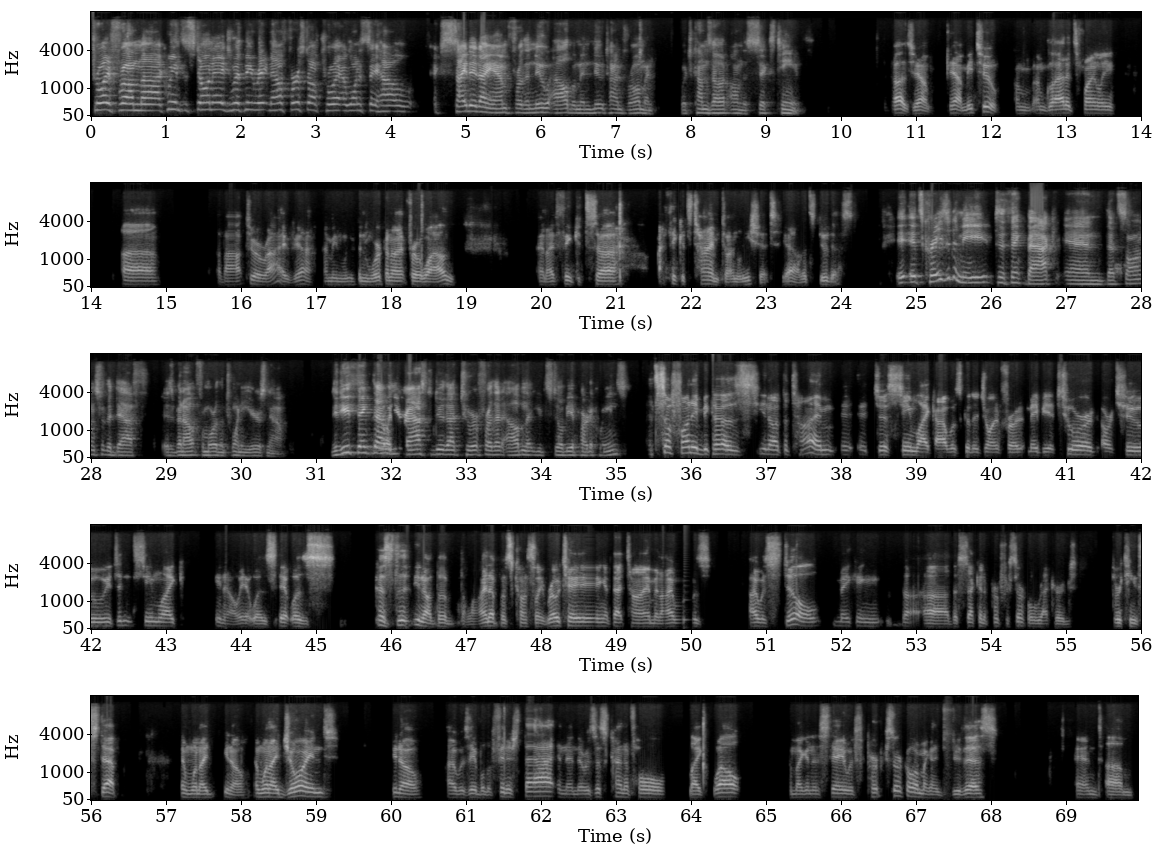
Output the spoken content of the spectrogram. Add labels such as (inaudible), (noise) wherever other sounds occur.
Troy from uh, Queens of Stone Age with me right now. First off, Troy, I want to say how excited I am for the new album in New Times Roman, which comes out on the 16th. It does, yeah. Yeah, me too. I'm, I'm glad it's finally uh, about to arrive. Yeah. I mean, we've been working on it for a while and, and I think it's, uh, I think it's time to unleash it. Yeah, let's do this. It, it's crazy to me to think back and that Songs for the Deaf has been out for more than 20 years now. Did you think that when you were asked to do that tour for that album that you'd still be a part of Queens? It's so funny because, you know, at the time it, it just seemed like I was going to join for maybe a tour or two. It didn't seem like, you know, it was, it was because the, you know, the, the lineup was constantly rotating at that time. And I was, I was still making the, uh, the second Perfect Circle record, 13th Step, and when I, you know, and when I joined, you know, I was able to finish that. And then there was this kind of whole like, well, am I going to stay with Perfect Circle or am I going to do this? And um,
